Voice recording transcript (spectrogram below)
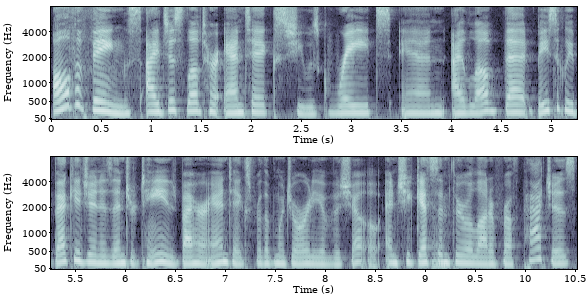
all the things. I just loved her antics. She was great. And I loved that basically Baek Yi-jin is entertained by her antics for the majority of the show. And she gets them through a lot of rough patches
